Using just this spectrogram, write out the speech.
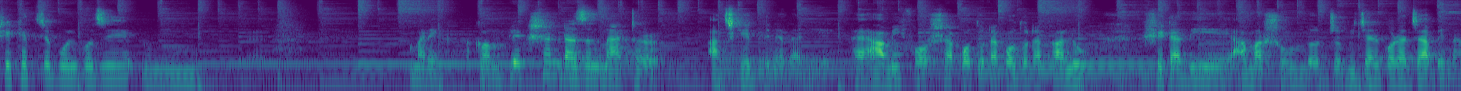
সেক্ষেত্রে বলব যে মানে কমপ্লেকশন ডাজন্ট ম্যাটার আজকের দিনে দাঁড়িয়ে। হ্যাঁ আমি ফর্সা কতটা কতটা কালো, সেটা দিয়ে আমার সৌন্দর্য বিচার করা যাবে না।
